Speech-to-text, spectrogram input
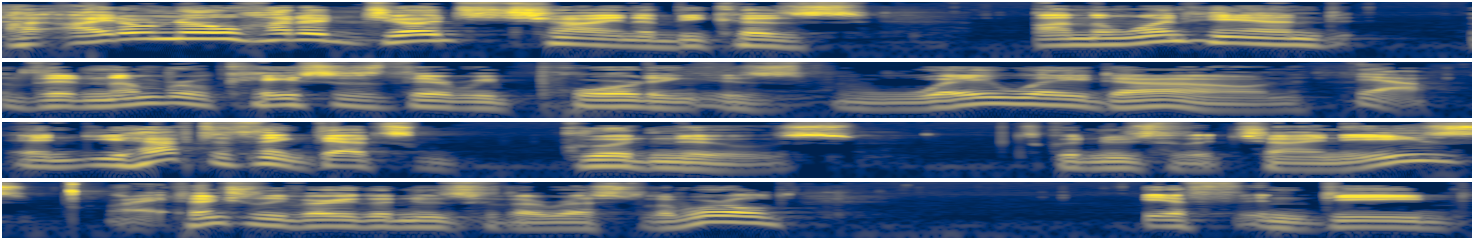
I, I don't know how to judge China because, on the one hand, the number of cases they're reporting is way, way down. Yeah. And you have to think that's good news. It's good news for the Chinese, right. potentially very good news for the rest of the world, if indeed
